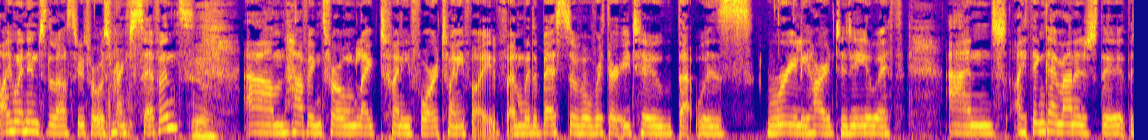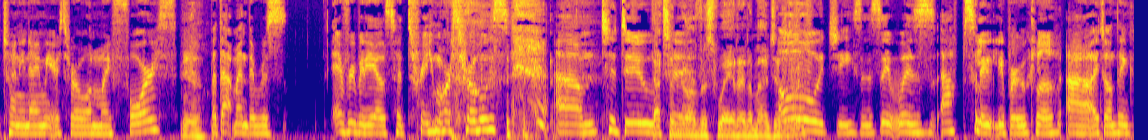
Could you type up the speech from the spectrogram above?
I went into the last three throws ranked seventh, Yeah. um, having thrown like 24, 25, and with a best of over 32. 22 that was really hard to deal with. And I think I managed the, the 29 metre throw on my fourth, Yeah. but that meant there was everybody else had three more throws um, to do. That's to, a nervous weight, I'd imagine. Oh Jesus! It was absolutely brutal. Uh, I don't think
